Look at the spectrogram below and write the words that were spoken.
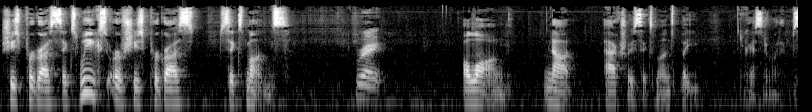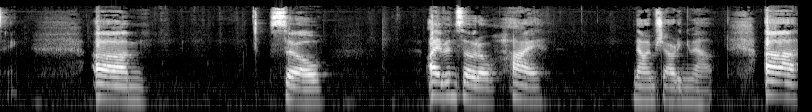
she's progressed six weeks or if she's progressed six months Right. along. Not actually six months, but you guys know what I'm saying. Um, so, Ivan Soto, hi. Now I'm shouting you out. Uh,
